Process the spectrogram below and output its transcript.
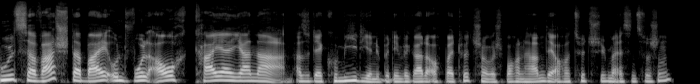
Cool Savage dabei und wohl auch Kaya Jana, also der Comedian, über den wir gerade auch bei Twitch schon gesprochen haben, der auch ein Twitch-Streamer ist inzwischen.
